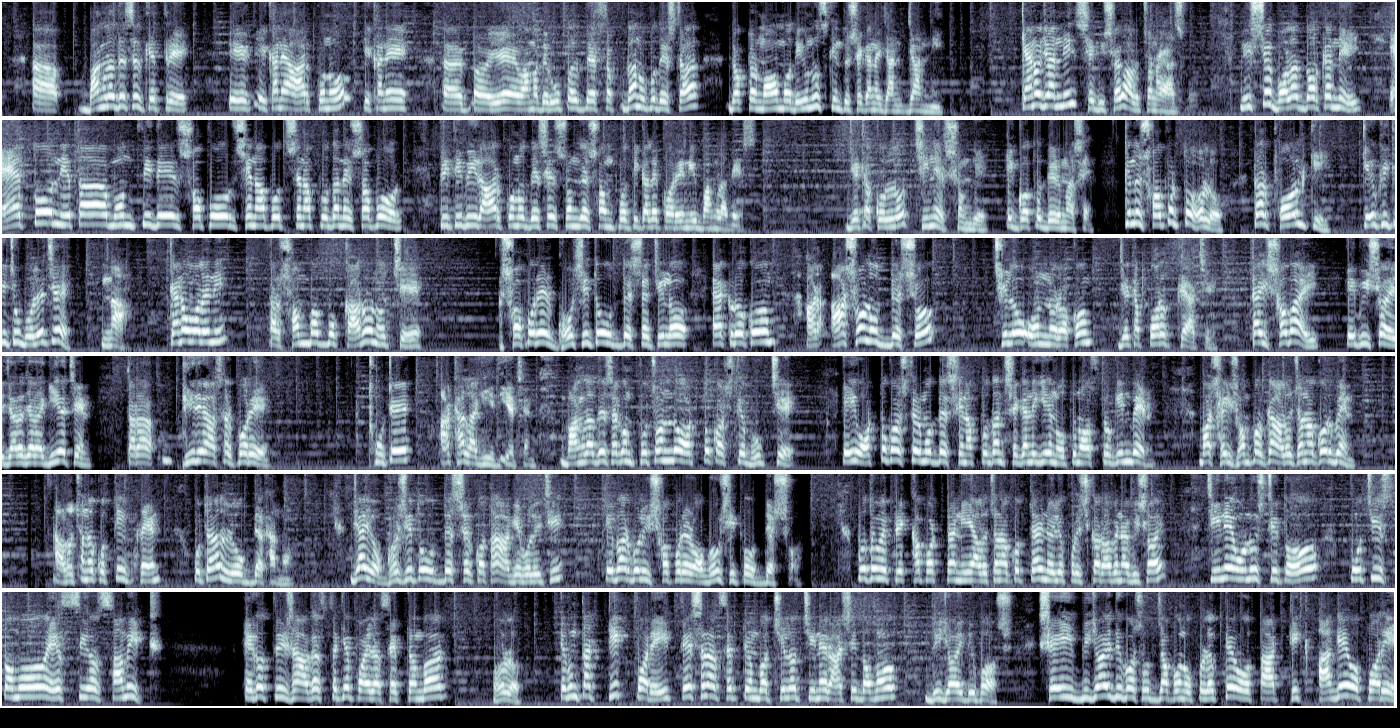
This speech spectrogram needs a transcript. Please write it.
বাংলাদেশের ক্ষেত্রে এখানে আর কোনো, এখানে আমাদের উপদেষ্টা, প্রধান উপদেষ্টা ডক্টর মোহাম্মদ ইউনুস কিন্তু সেখানে যান- যাননি। কেন যাননি? সে বিষয়ে আলোচনায় আসব। নিশ্চয় বলার দরকার নেই এত নেতা মন্ত্রীদের সফর, সেনাপত, সেনাপ্রধানের সফর পৃথিবীর আর কোনো দেশের সঙ্গে সম্প্রতিকালে করেনি বাংলাদেশ। যেটা করল চীনের সঙ্গে এই গত দেড় মাসে। কিন্তু সফর তো হলো, তার ফল কি? কেউ কি কিছু বলেছে? না। কেন বলেনি? তার সম্ভাব্য কারণ হচ্ছে, সফরের ঘোষিত উদ্দেশ্য ছিল একরকম আর আসল উদ্দেশ্য ছিল অন্য রকম, যেটা পরোক্ষে আছে। তাই সবাই এ বিষয়ে যারা যারা গিয়েছেন, তারা ফিরে আসার পরে ঠোঁটে আঠা লাগিয়ে দিয়েছেন। বাংলাদেশ এখন প্রচণ্ড অর্থকষ্টে ভুগছে। এই অর্থকষ্টের মধ্যে সেনাপ্রধান সেখানে গিয়ে নতুন অস্ত্র কিনবেন বা সেই সম্পর্কে আলোচনা করবেন? আলোচনা করতেই পারেন, ওটা লোক দেখানো। যাই হোক, ঘোষিত উদ্দেশ্যের কথা আগে বলেছি। এবার বলি সফরের অঘোষিত উদ্দেশ্য। প্রথমে প্রেক্ষাপটটা নিয়ে আলোচনা করতে হয়, নইলে পরিষ্কার হবে না বিষয়। চীনে অনুষ্ঠিত পঁচিশতম এসসিও সামিট একত্রিশে আগস্ট থেকে পয়লা সেপ্টেম্বর হলো এবং তার ঠিক পরেই তেসরা সেপ্টেম্বর ছিল চীনের আশিতম বিজয় দিবস। সেই বিজয় দিবস উদযাপন উপলক্ষে ও তার ঠিক আগে ও পরে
